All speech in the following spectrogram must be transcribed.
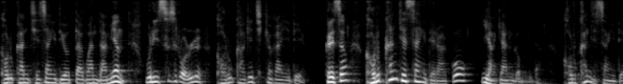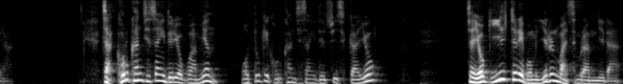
거룩한 제사장이 되었다고 한다면 우리 스스로를 거룩하게 지켜가야 돼요. 그래서 거룩한 제사장이 되라고 이야기하는 겁니다. 거룩한 제사장이 되라. 자, 거룩한 제사장이 되려고 하면 어떻게 거룩한 제사장이 될 수 있을까요? 자, 여기 1절에 보면 이런 말씀을 합니다.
